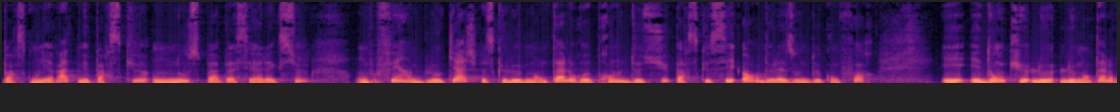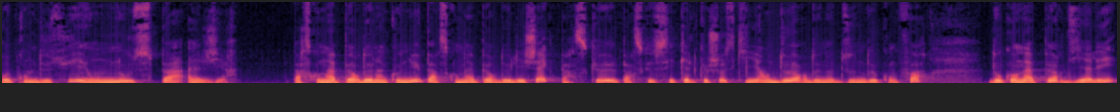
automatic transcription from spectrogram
parce qu'on les rate, mais parce qu'on n'ose pas passer à l'action. On fait un blocage parce que le mental reprend le dessus, parce que c'est hors de la zone de confort. Et, donc, le, le mental reprend le dessus et on n'ose pas agir parce qu'on a peur de l'inconnu, parce qu'on a peur de l'échec, parce que c'est quelque chose qui est en dehors de notre zone de confort. Donc on a peur d'y aller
